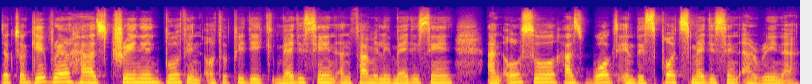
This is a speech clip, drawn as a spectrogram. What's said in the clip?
Dr. Gabriel has training both in orthopedic medicine and family medicine, and also has worked in the sports medicine arena.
